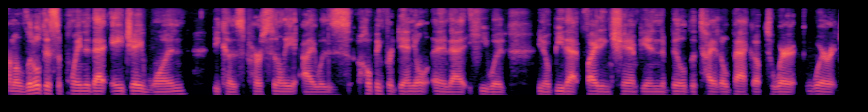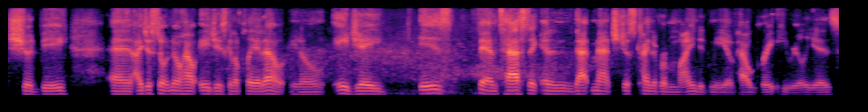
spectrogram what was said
I'm a little disappointed that aj won because personally i was hoping for daniel and that he would you know be that fighting champion to build the title back up to where where it should be. And i just don't know how aj is going to play it out you know? Aj is fantastic and that match just kind of reminded me of how great he really is.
